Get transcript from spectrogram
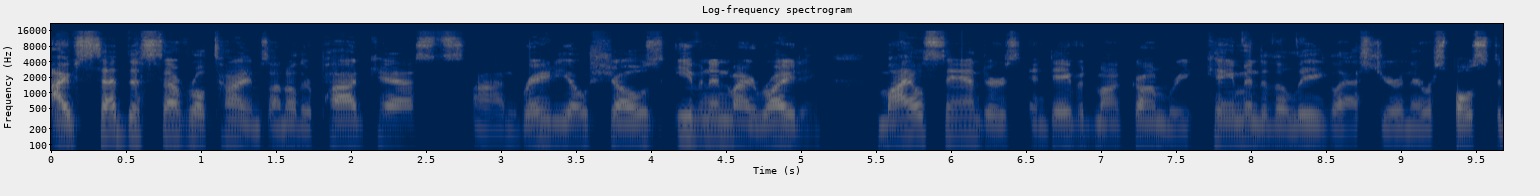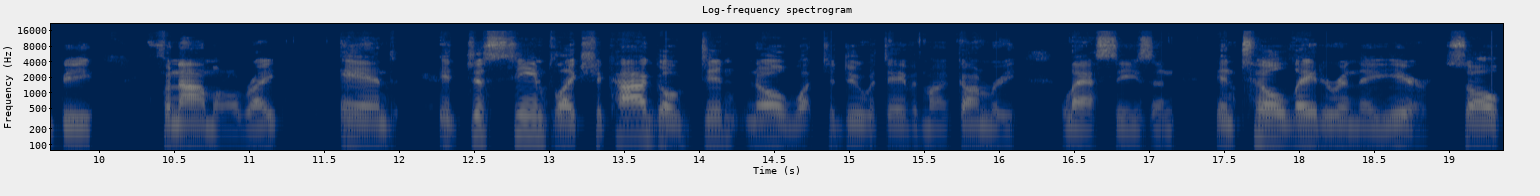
I've said this several times on other podcasts, on radio shows, even in my writing. Miles Sanders and David Montgomery came into the league last year and they were supposed to be phenomenal, right? And it just seemed like Chicago didn't know what to do with David Montgomery last season until later in the year. So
